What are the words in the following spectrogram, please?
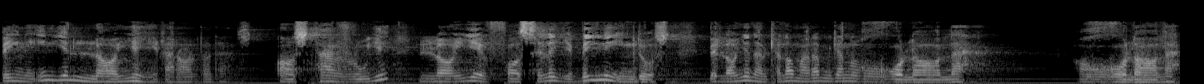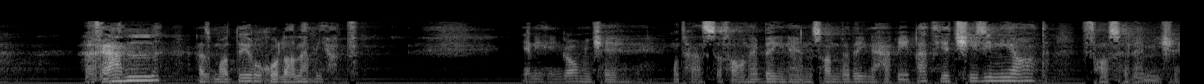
بین این یه لایه قرار داده است. آستر روی لایه فاصله بین این دوست. به لایه در کلام عرب میگن غلاله. غلاله. غل از ماده غلاله میاد. یعنی هنگامی که متاسفانه بین انسان و بین حقیقت یه چیزی میاد فاصله میشه.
